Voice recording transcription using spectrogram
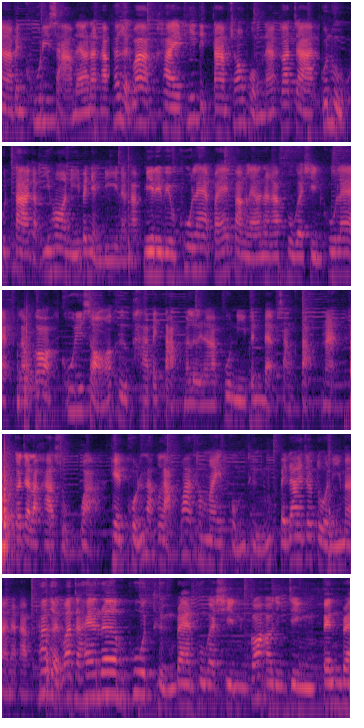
มาเป็นคู่ที่ 3 แล้วนะครับ ถ้าเกิดว่าใครที่ติดตามช่องผมนะ ก็จะคุ้นหูคุ้นตากับยี่ห้อนี้เป็นอย่างดีนะครับ มีรีวิวคู่แรกไปให้ฟังแล้วนะครับฟูกาชินคู่แรก แล้วก็คู่ที่ 2 ก็คือพาไปตัดมาเลยนะครับคู่นี้เป็นแบบสั่งตัดนะก็จะราคาสูงกว่า เหตุผลหลักๆ ว่าทำไมผมถึงไปได้เจ้าตัวนี้มานะครับถ้าเกิดว่าจะให้เริ่มพูดถึงแบรนด์ฟูกาชินก็เอาจริง ๆ เป็นแบร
